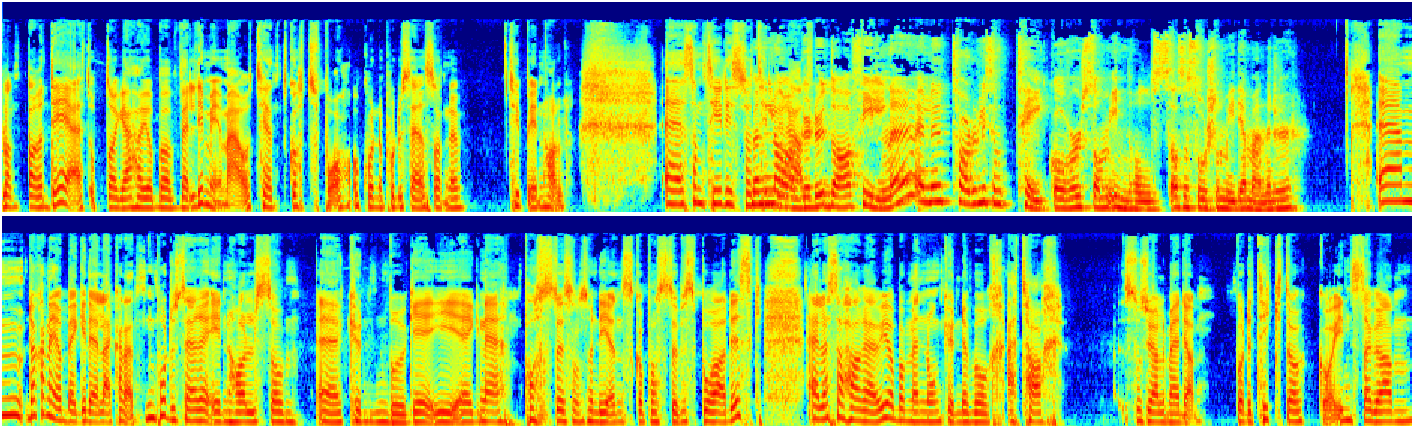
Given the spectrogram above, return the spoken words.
blant bare det et oppdrag jeg har jobba veldig mye med og tjent godt på, å kunne produsere sånne type innhold. Eh, samtidig så Men lager du da filene, eller tar du liksom takeover som innholds... Altså social media manager? Em, da kan jeg gjøre begge deler. Jeg kan enten produsere innhold som uh, kunden bruker i egne poster, sånn som de ønsker å poste sporadisk. Eller så har jeg òg jobba med noen kunder hvor jeg tar sosiale medier. Både TikTok og Instagram.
